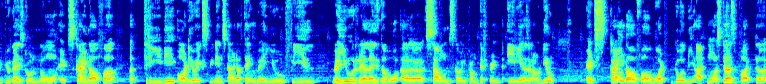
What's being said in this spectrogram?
if you guys don't know it's kind of a, a 3D audio experience kind of thing where you feel where you realize the uh, sounds coming from different areas around you. It's kind of uh, what Dolby Atmos does but uh,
